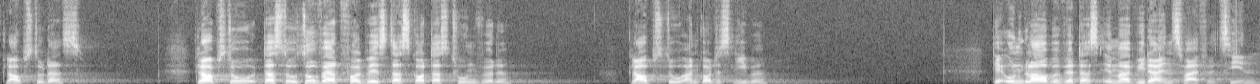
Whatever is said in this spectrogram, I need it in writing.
Glaubst du das? Glaubst du, dass du so wertvoll bist, dass Gott das tun würde? Glaubst du an Gottes Liebe? Der Unglaube wird das immer wieder in Zweifel ziehen.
